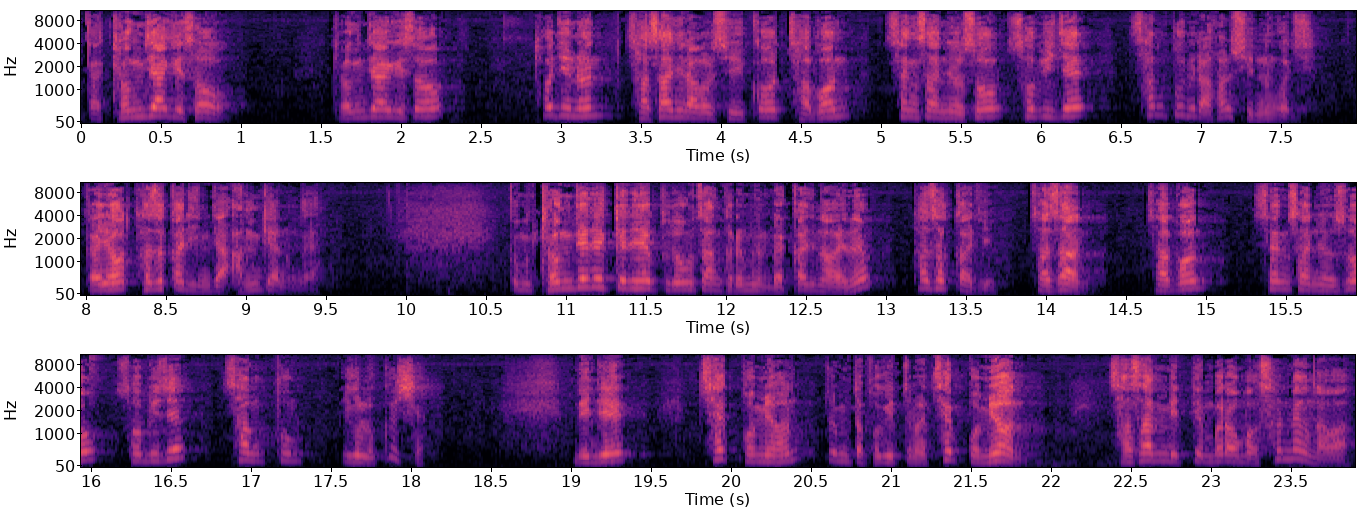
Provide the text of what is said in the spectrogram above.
그러니까 경제학에서 경제학에서 토지는 자산이라고 할 수 있고 자본, 생산 요소, 소비재, 상품이라고 할 수 있는 거지. 그러니까 이 다섯 가지 이제 암기하는 거야. 그럼 경제적 개념의 부동산 그러면 몇 가지 나와야 돼요? 다섯 가지. 자산, 자본, 생산 요소, 소비재, 상품 이걸로 끝이야. 근데 이제 책 보면 좀 이따 보겠지만 책 보면 자산 밑에 뭐라고 막 설명 나와.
